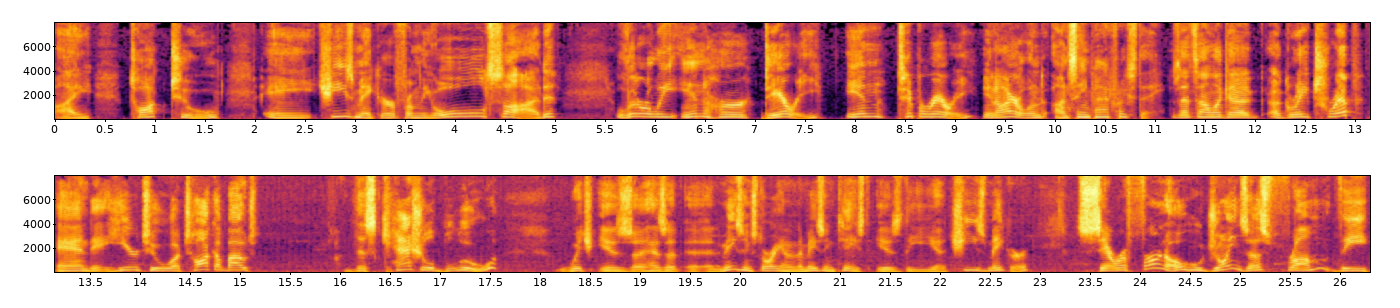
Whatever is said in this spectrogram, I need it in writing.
I talked to a cheesemaker from the old sod, literally in her dairy in Tipperary in Ireland on St. Patrick's Day. Does that sound like a, a great trip? And here to uh, talk about this Cashel Blue, which is uh, has a, an amazing story and an amazing taste, is the uh, cheese maker Sarah Furno, who joins us from the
